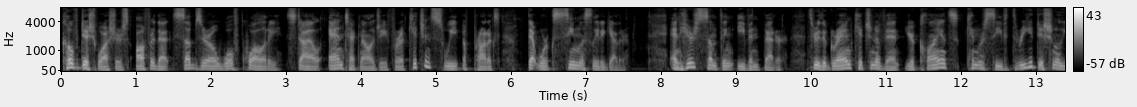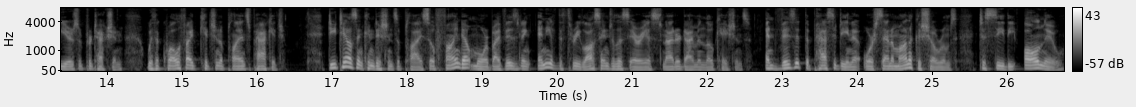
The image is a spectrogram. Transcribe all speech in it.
Cove dishwashers offer that sub zero Wolf quality, style, and technology for a kitchen suite of products that work seamlessly together. And here's something even better. Through the Grand Kitchen event, your clients can receive three additional years of protection with a qualified kitchen appliance package. Details and conditions apply, so find out more by visiting any of the three Los Angeles area Snyder Diamond locations. And visit the Pasadena or Santa Monica showrooms to see the all new,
